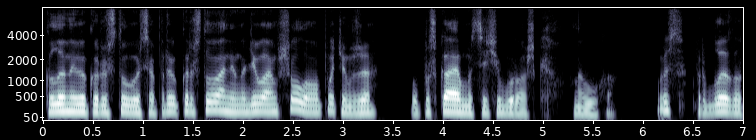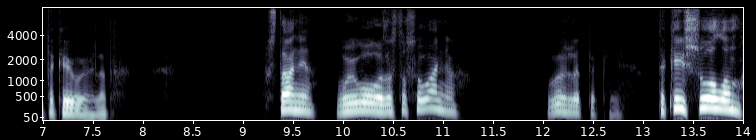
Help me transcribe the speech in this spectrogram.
коли не використовується. При використанні надіваємо шолом, а потім вже опускаємо ці чебурашки на вуха. Ось приблизно такий вигляд. В стані бойового застосування вигляд такий. Такий шолом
